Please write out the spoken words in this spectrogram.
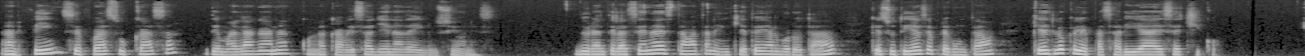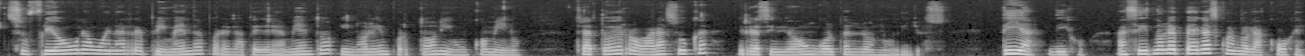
Al fin se fue a su casa de mala gana con la cabeza llena de ilusiones. Durante la cena estaba tan inquieto y alborotado que su tía se preguntaba qué es lo que le pasaría a ese chico. Sufrió una buena reprimenda por el apedreamiento y no le importó ni un comino. Trató de robar azúcar y recibió un golpe en los nudillos. Tía, dijo, así no le pegas cuando la coge.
